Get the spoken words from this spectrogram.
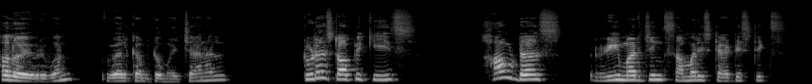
Hello everyone, welcome to my channel. Today's topic is how does remerging summary statistics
